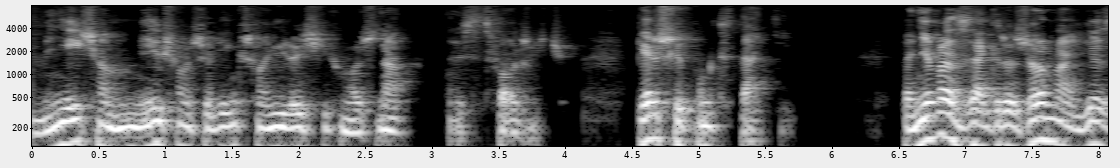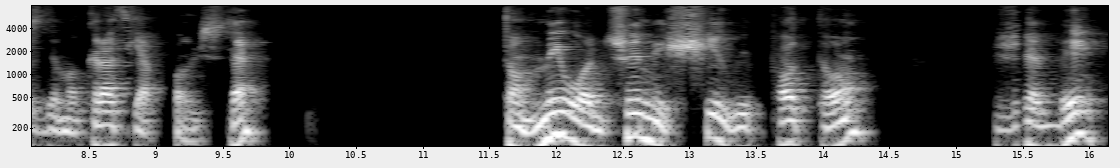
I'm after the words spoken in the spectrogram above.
mniejszą, mniejszą czy większą ilość ich można stworzyć. Pierwszy punkt taki. Ponieważ zagrożona jest demokracja w Polsce, to my łączymy siły po to, żeby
